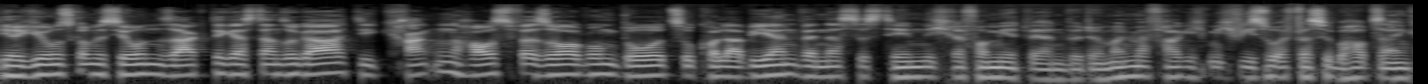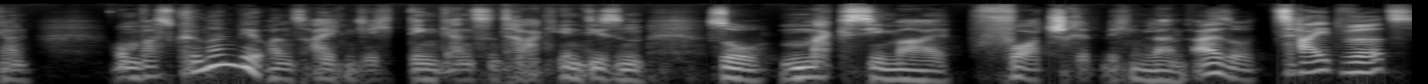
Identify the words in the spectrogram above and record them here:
Die Regierungskommission sagte gestern sogar, die Krankenhausversorgung drohe zu kollabieren, wenn das System nicht reformiert werden würde. Und manchmal frage ich mich, wieso etwas überhaupt sein kann um was kümmern wir uns eigentlich den ganzen Tag in diesem so maximal fortschrittlichen Land? Also Zeit wird's,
